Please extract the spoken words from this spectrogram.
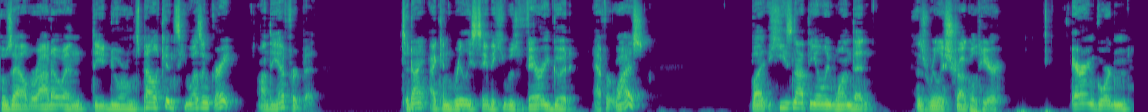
Jose Alvarado and the New Orleans Pelicans, he wasn't great on the effort bit. Tonight, I can really say that he was very good effort wise, but he's not the only one that has really struggled here. Aaron Gordon,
